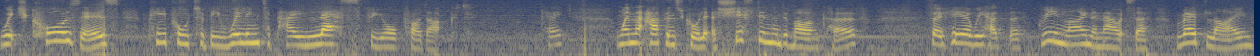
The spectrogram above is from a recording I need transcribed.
which causes people to be willing to pay less for your product. Okay? When that happens, call it a shift in the demand curve. So here we had the green line and now it's a red line.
